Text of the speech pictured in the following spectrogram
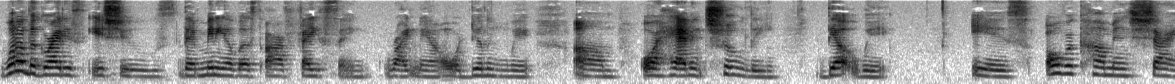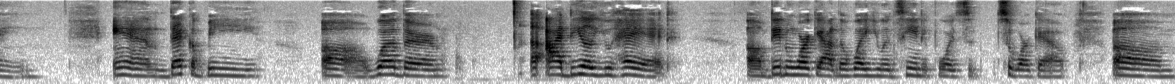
one of the greatest issues that many of us are facing right now or dealing with um, or haven't truly dealt with is overcoming shame. And that could be uh, whether an ideal you had um, didn't work out the way you intended for it to, to work out. Um,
